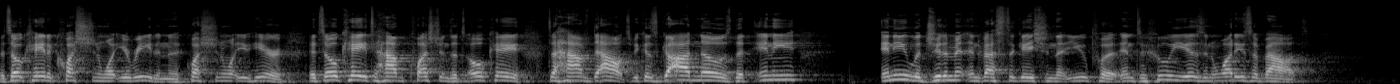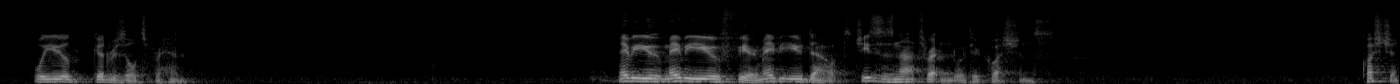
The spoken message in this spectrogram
It's okay to question what you read and to question what you hear. It's okay to have questions. It's okay to have doubts because God knows that any, any legitimate investigation that you put into who He is and what He's about will yield good results for Him. Maybe you, maybe you fear, maybe you doubt. Jesus is not threatened with your questions. Question.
